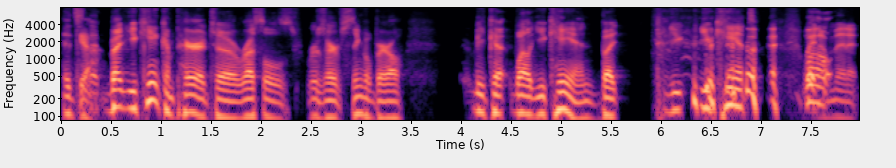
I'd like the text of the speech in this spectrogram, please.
It's yeah. but you can't compare it to Russell's Reserve single barrel because well you can, but you you can't. Wait well, a minute.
